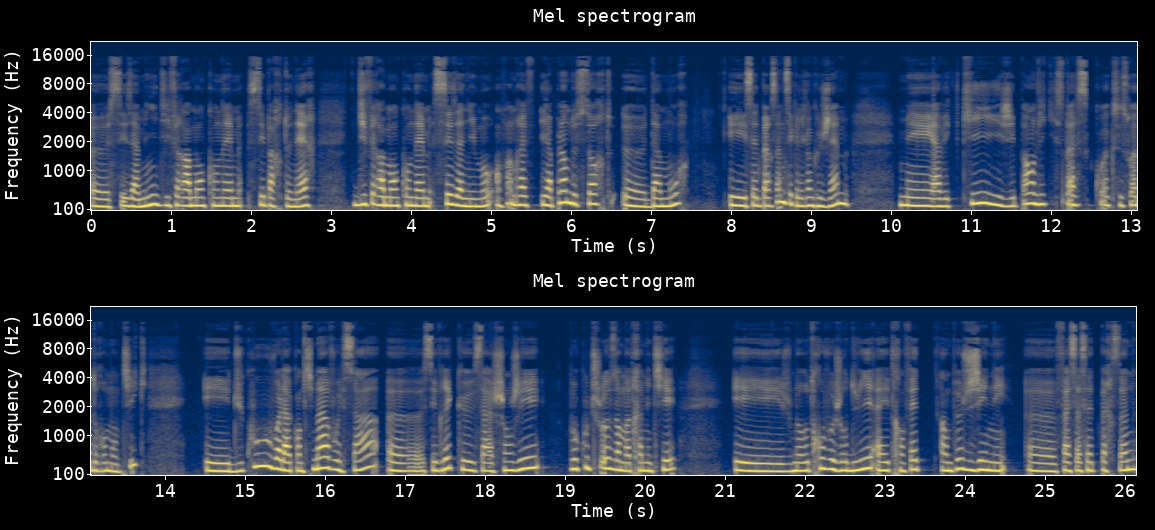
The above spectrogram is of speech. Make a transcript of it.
euh, ses amis, différemment qu'on aime ses partenaires, différemment qu'on aime ses animaux. Enfin bref, il y a plein de sortes euh, d'amour. Et cette personne, c'est quelqu'un que j'aime, mais avec qui j'ai pas envie qu'il se passe quoi que ce soit de romantique. Et du coup, voilà, quand il m'a avoué ça, euh, c'est vrai que ça a changé beaucoup de choses dans notre amitié. Et je me retrouve aujourd'hui à être en fait un peu gênée face à cette personne.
